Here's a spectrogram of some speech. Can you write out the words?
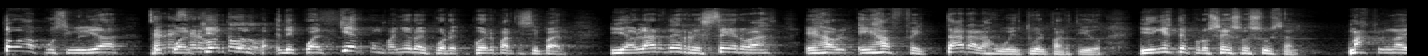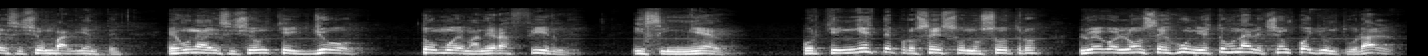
toda posibilidad de cualquier, de cualquier compañero de poder, participar. Y hablar de reservas es, es afectar a la juventud del partido. Y en este proceso, Susan, más que una decisión valiente, es una decisión que yo tomo de manera firme y sin miedo. Porque en este proceso nosotros, luego el 11 de junio, esto es una elección coyuntural.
